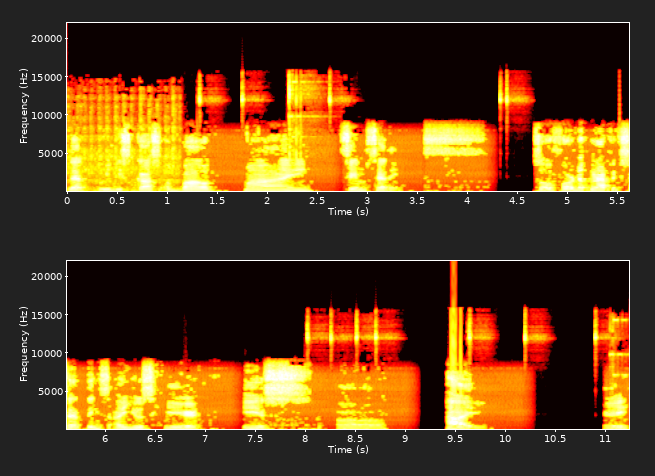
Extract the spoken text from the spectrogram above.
let we discuss about my sim settings. So for the graphic settings I use here is uh, high. Okay?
